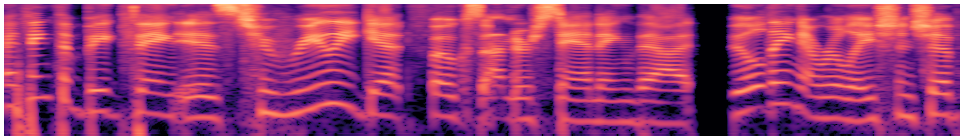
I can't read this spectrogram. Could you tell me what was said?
I think the big thing is to really get folks understanding that building a relationship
